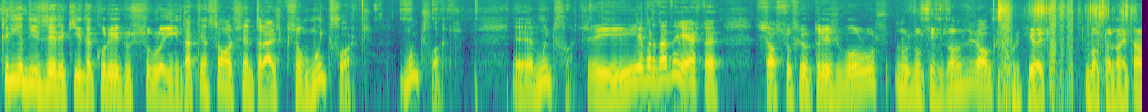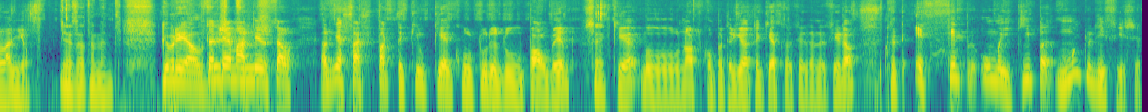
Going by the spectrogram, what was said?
Queria dizer aqui da Coreia do Sul ainda, atenção aos centrais que são muito fortes, muito fortes é, muito fortes. E a verdade é esta: só sofreu três golos nos últimos 11 jogos, porque hoje voltou a não entrar lá nenhum. Exatamente. Gabriel, Portanto, é uma atenção. Aliás, faz parte daquilo que é a cultura do Paulo Bento, Sim. que é o nosso compatriota, que é a Seleção Nacional. Portanto, é sempre uma equipa muito difícil.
